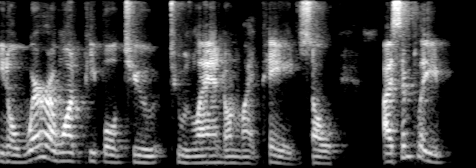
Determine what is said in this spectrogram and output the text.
you know where I want people to to land on my page. So I simply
